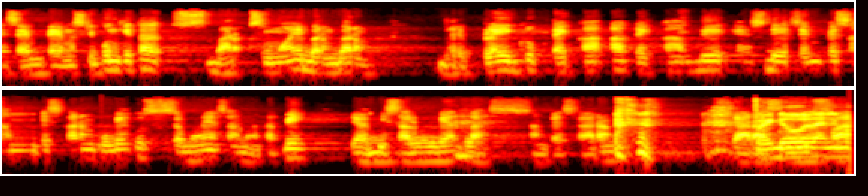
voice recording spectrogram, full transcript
SMP. Meskipun kita semuanya bareng-bareng. Dari playgroup, TKA, TKB, SD, SMP sampai sekarang kuliah tuh semuanya sama. Tapi ya bisa lu lihat lah sampai sekarang. pergaulan yang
